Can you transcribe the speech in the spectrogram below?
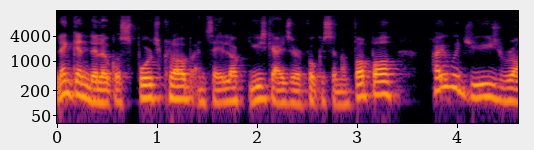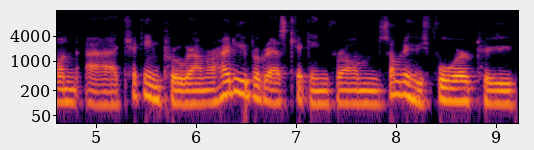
link in the local sports club and say, look, you guys are focusing on football. How would you run a kicking program or how do you progress kicking from somebody who's four to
